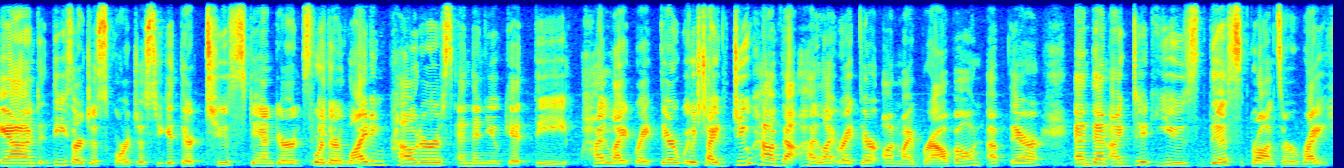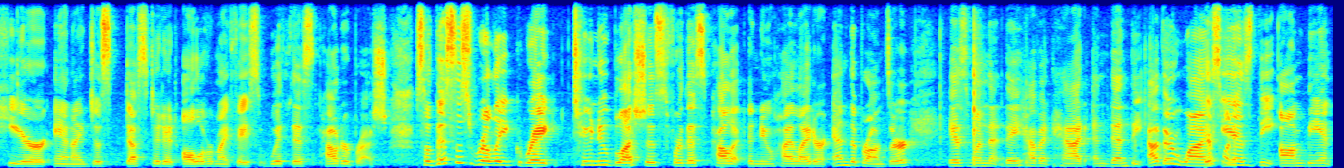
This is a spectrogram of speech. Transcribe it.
And these are just gorgeous. You get their two standards for their lighting powders and then you get the highlight right there which i do have that highlight right there on my brow bone up there. And then i did use this bronzer right here and i just dusted it all over my face with this powder brush. So this is really great. Two new blushes for this palette a new highlighter and the bronzer is one that they haven't had. And then the other one this one is the ambient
